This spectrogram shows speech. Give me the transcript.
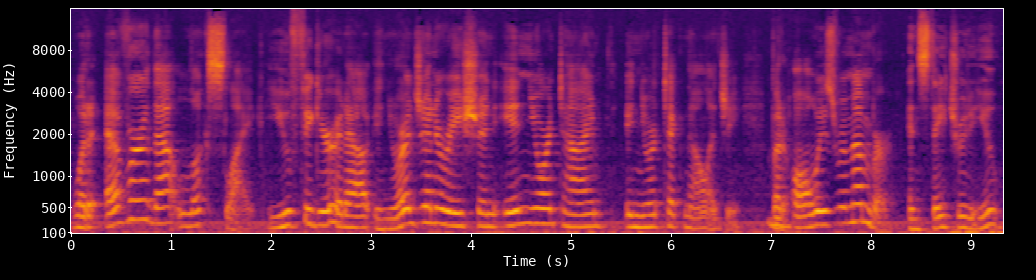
whatever that looks like, you figure it out in your generation, in your time, in your technology. But mm-hmm. always remember and stay true to you.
